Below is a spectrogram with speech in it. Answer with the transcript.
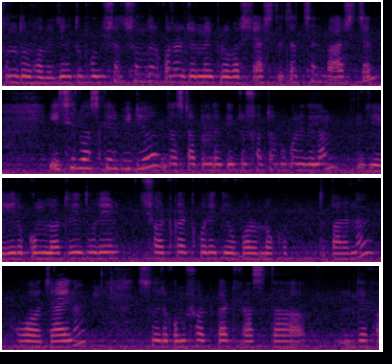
সুন্দর হবে। যেহেতু ভবিষ্যৎ সুন্দর করার জন্যই প্রবাসী আসতে চাচ্ছেন বা আসছেন, এই ছিল আজকের ভিডিও জাস্ট আপনাদেরকে একটু সতর্ক করে দিলাম যে এরকম লটারি ধরে শর্টকাট করে কেউ বড় লোক হতে পারে না, হওয়া যায় না। সো এরকম শর্টকাট রাস্তা দেখা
